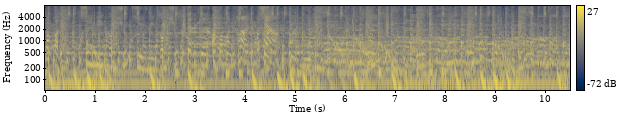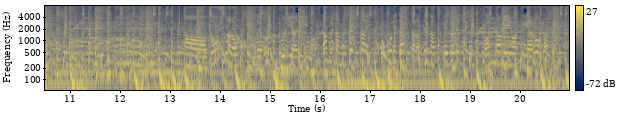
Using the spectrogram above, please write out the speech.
ばかり。睡眠学習？睡眠学習？全然頭に入りません。あーどうしたら起きてくれる？無理やり。はダメダメ絶対。怒り出したら手がつけられない。とんだ迷惑野郎だ。ぜ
